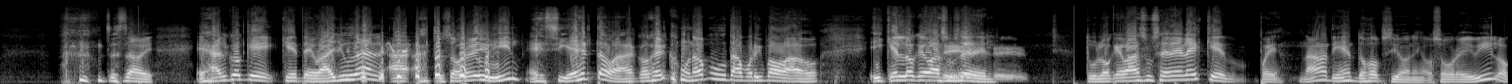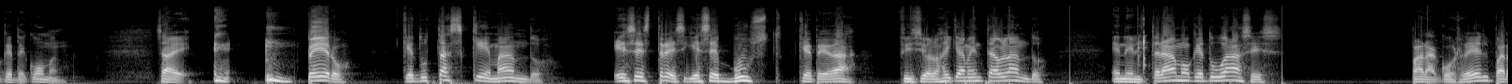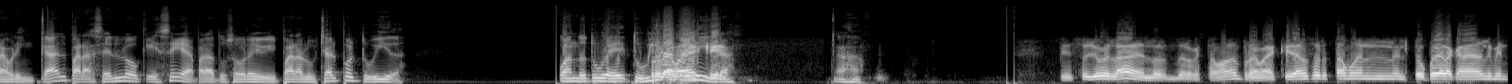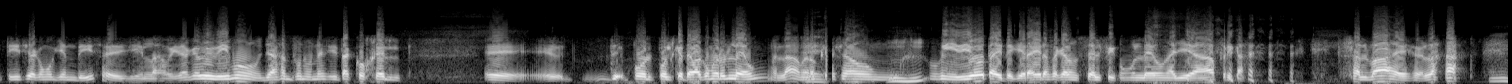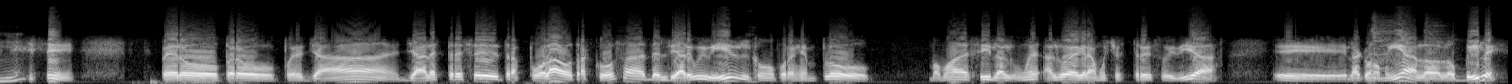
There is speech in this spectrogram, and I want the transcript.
tú sabes, es algo que, te va a ayudar a, tu sobrevivir. Es cierto, vas a coger como una puta por ahí para abajo. ¿Y qué es lo que va a suceder? Tú lo que va a suceder es que, pues, nada, tienes dos opciones, o sobrevivir o que te coman. ¿Sabes? Pero que tú estás quemando ese estrés y ese boost que te da, fisiológicamente hablando, en el tramo que tú haces para correr, para brincar, para hacer lo que sea, para tu sobrevivir, para luchar por tu vida. Cuando tu, tu vida peligra. Ajá pienso yo, ¿verdad? De lo, que estamos hablando. El problema es que ya nosotros estamos en el tope de la cadena alimenticia, como quien dice, y en la vida que vivimos ya tú no necesitas coger eh, por, porque te va a comer un león, ¿verdad? A menos que sea un, idiota y te quieras ir a sacar un selfie con un león allí a África. Salvaje, ¿verdad? pero pero pues ya ya el estrés se traspola a otras cosas del diario vivir como por ejemplo vamos a decir, algo, algo que crea mucho estrés hoy día, eh, la economía, los biles.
